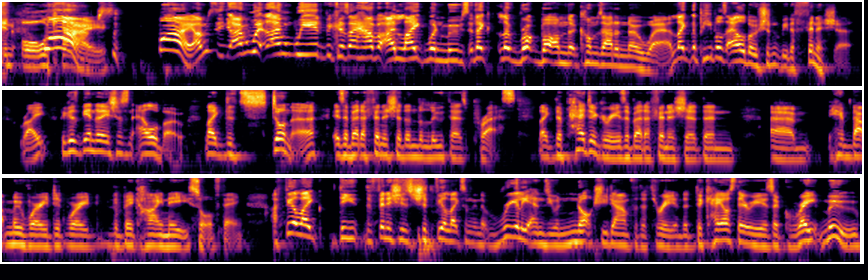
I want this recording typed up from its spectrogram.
in all Why? caps. Why? I'm I'm I'm weird because I have I like when moves like like rock bottom that comes out of nowhere. Like the people's elbow shouldn't be the finisher, right? Because at the end of the day, it's just an elbow. Like the stunner is a better finisher than the Lou Thesz press. Like the pedigree is a better finisher than um him that move where he did where he the big high knee sort of thing. I feel like the the finishes should feel like something that really ends you and knocks you down for the three. And the, the chaos theory is a great move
